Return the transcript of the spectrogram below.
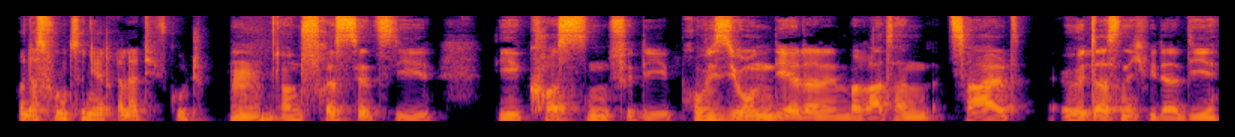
Und das funktioniert relativ gut. Mhm. Und frisst jetzt die, die Kosten für die Provisionen, die er dann den Beratern zahlt, erhöht das nicht wieder die,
